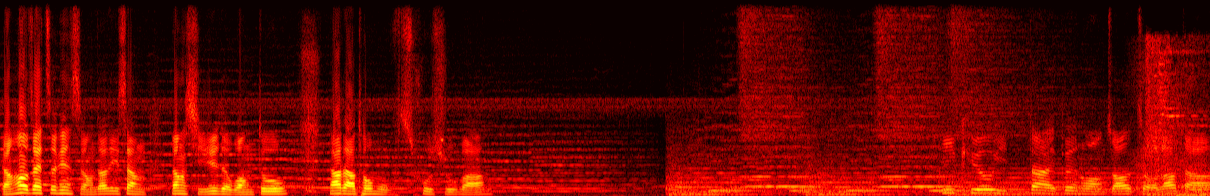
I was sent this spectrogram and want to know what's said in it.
然后在这片死亡大地上，让昔日的王都拉达托姆复苏吧。EQ 一代被龙王抓走，拉达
